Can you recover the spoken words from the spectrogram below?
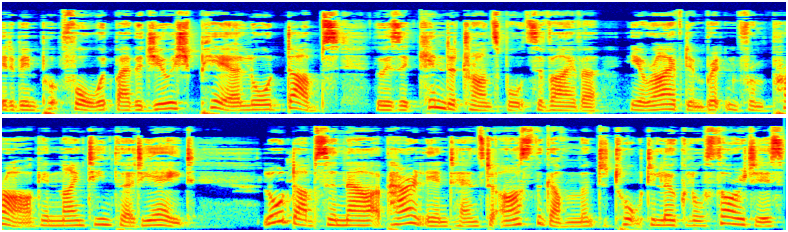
It had been put forward by the Jewish peer Lord Dubs, who is a Kindertransport survivor. He arrived in Britain from Prague in 1938. Lord Dubson now apparently intends to ask the government to talk to local authorities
